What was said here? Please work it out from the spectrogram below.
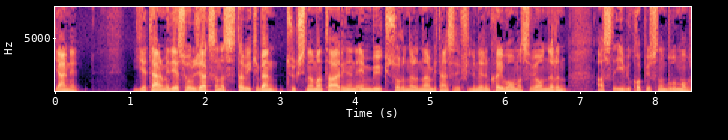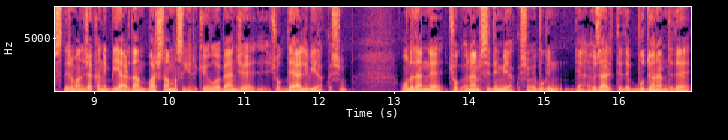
Yani yeter mi diye soracaksanız tabii ki ben Türk sinema tarihinin en büyük sorunlarından bir tanesi filmlerin kayıp olması ve onların aslında iyi bir kopyasının bulunmaması derim. Ancak hani bir yerden başlanması gerekiyor. Bu bence çok değerli bir yaklaşım. O nedenle çok önemsediğim bir yaklaşım ve bugün yani özellikle de bu dönemde de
